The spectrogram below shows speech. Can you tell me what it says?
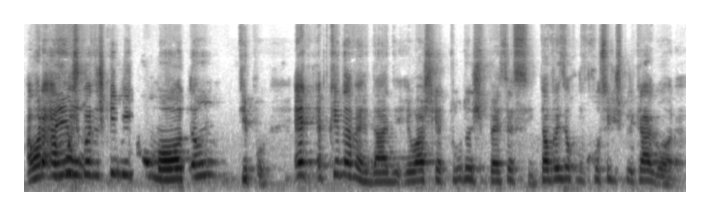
Agora, Tem algumas um... coisas que me incomodam, tipo, é, é, porque, na verdade, eu acho que é tudo uma espécie assim. Talvez eu consiga explicar agora.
